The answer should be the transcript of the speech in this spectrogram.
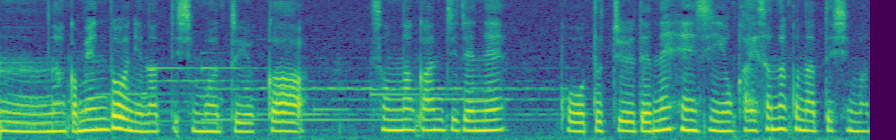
うんなんか面倒になってしまうというかそんな感じでねこう途中でね返信を返さなくなってしまっ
